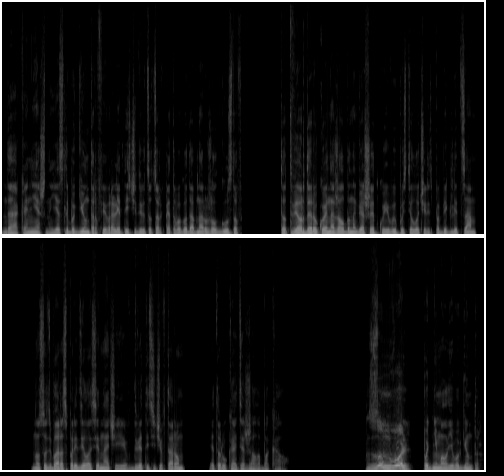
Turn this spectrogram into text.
Да, конечно, если бы Гюнтер в феврале 1945 года обнаружил Густав, то твердой рукой нажал бы на гашетку и выпустил очередь по беглецам, но судьба распорядилась иначе, и в 2002 эта рука держала бокал. «Зум-воль!» — поднимал его Гюнтер.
